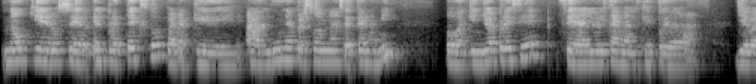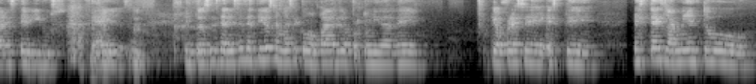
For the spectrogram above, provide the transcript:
no quiero ser el pretexto para que a alguna persona cercana a mí o a quien yo aprecie sea yo el canal que pueda llevar este virus hacia ellos. Entonces, en ese sentido, se me hace como padre la oportunidad de que ofrece este, este aislamiento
